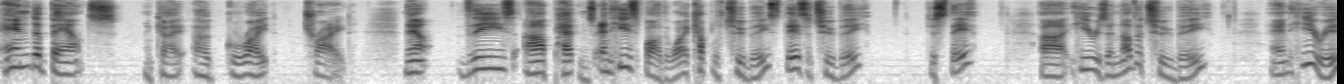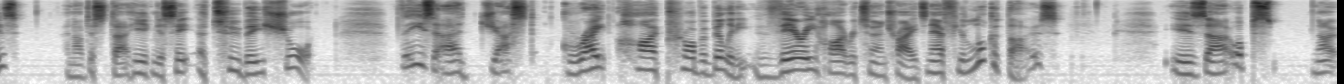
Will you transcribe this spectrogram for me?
and a bounce okay? A great trade. Now these are patterns and here's by the way a couple of 2b's there's a 2b just there. Uh, here is another 2b and here is and I've just uh, here you can just see a 2b short. These are just great high probability very high return trades. Now if you look at those is uh, oops no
